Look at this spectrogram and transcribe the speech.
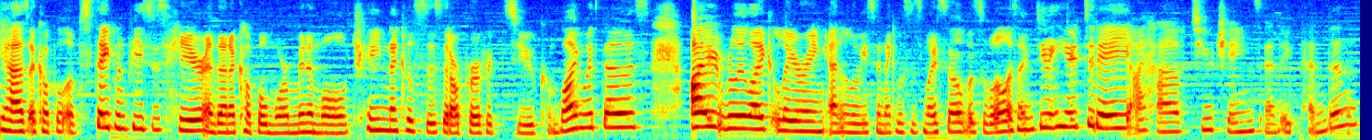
She has a couple of statement pieces here and then a couple more minimal chain necklaces that are perfect to combine with those. I really like layering Ana Luisa necklaces myself as well as I'm doing here today. I have two chains and a pendant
